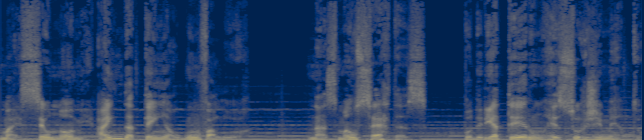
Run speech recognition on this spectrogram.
Mas seu nome ainda tem algum valor. Nas mãos certas, poderia ter um ressurgimento.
